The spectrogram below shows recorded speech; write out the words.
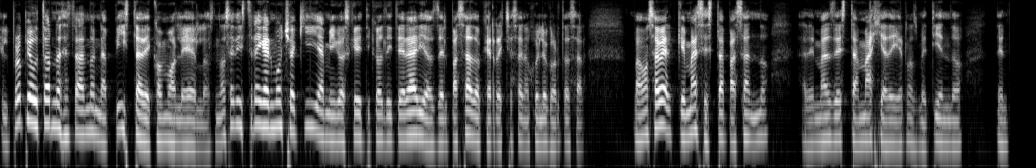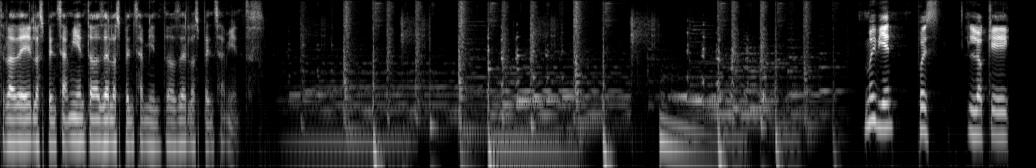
el propio autor nos está dando una pista de cómo leerlos. No se distraigan mucho aquí, amigos críticos literarios del pasado que rechazan a Julio Cortázar. Vamos a ver qué más está pasando, además de esta magia de irnos metiendo dentro de los pensamientos, de los pensamientos, de los pensamientos. Muy bien, pues lo que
